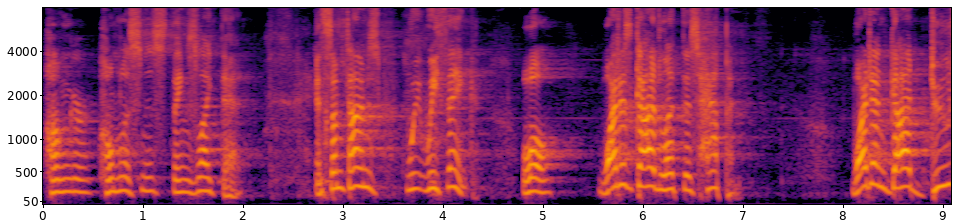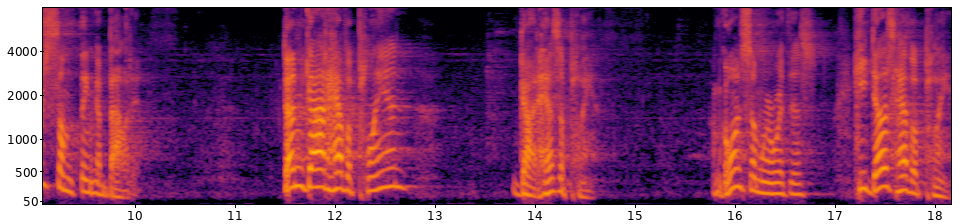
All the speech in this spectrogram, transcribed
hunger, homelessness, things like that, and sometimes we, we think, well, why does God let this happen? Why doesn't God do something about it? Doesn't God have a plan? God has a plan. I'm going somewhere with this. He does have a plan.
